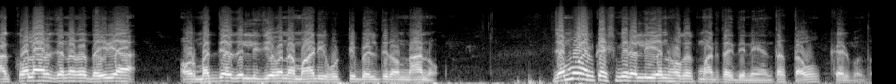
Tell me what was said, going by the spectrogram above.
ಆ ಕೋಲಾರ ಜನರ ಧೈರ್ಯ ಅವ್ರ ಮಧ್ಯದಲ್ಲಿ ಜೀವನ ಮಾಡಿ ಹುಟ್ಟಿ ಬೆಳೆದಿರೋ ನಾನು. ಜಮ್ಮು ಆ್ಯಂಡ್ ಕಾಶ್ಮೀರಲ್ಲಿ ಏನು ಹೋಗೋಕ್ಕೆ ಮಾಡ್ತಾ ಇದ್ದೀನಿ ಅಂತ ತಾವು ಕೇಳ್ಬೋದು.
